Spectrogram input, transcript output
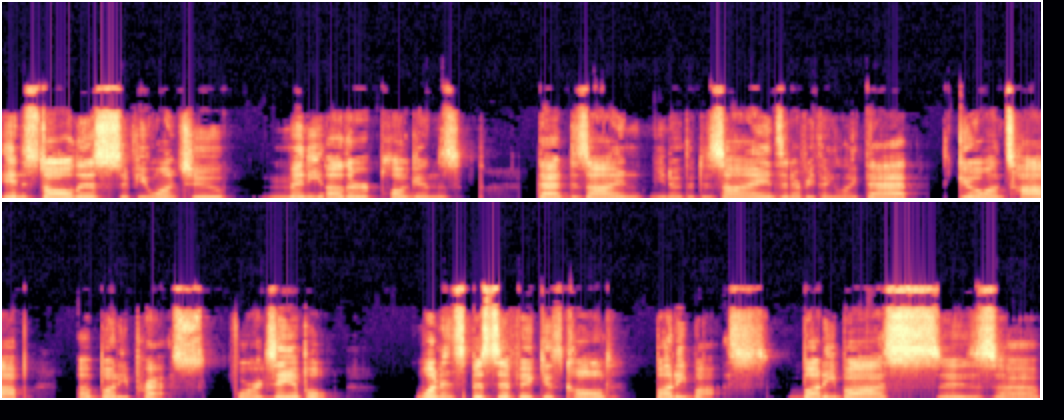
install this if you want to. Many other plugins that design, you know, the designs and everything like that go on top of BuddyPress. For example, one in specific is called BuddyBoss. BuddyBoss is a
